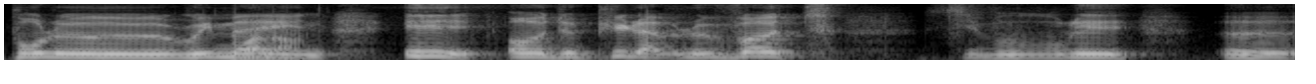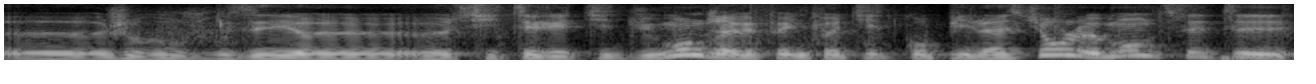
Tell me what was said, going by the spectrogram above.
pour le Remain, et oh, depuis le vote, si vous voulez, euh, euh, je, vous ai euh, cité les titres du Monde, j'avais fait une petite compilation. Le Monde, c'était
